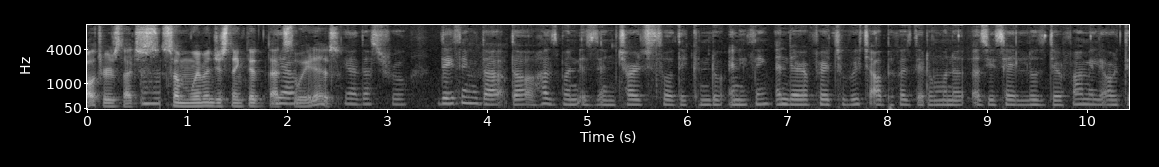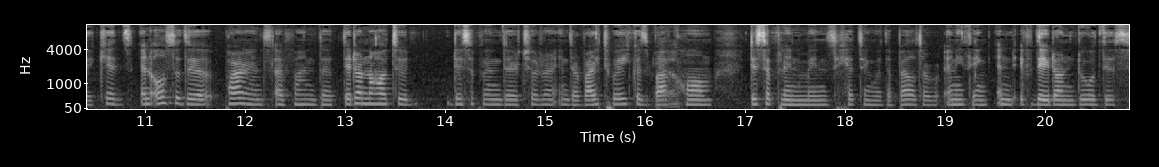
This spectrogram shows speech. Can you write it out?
cultures, that's some women just think that that's Yeah. the way it is. Yeah, that's true. They think that the husband is in charge so they can do anything and they're afraid to reach out because they don't want to, as you say, lose their family or their kids. And also the parents, I find that they don't know how to discipline their children in the right way because back Yeah. home discipline means hitting with a belt or anything and if they don't do this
